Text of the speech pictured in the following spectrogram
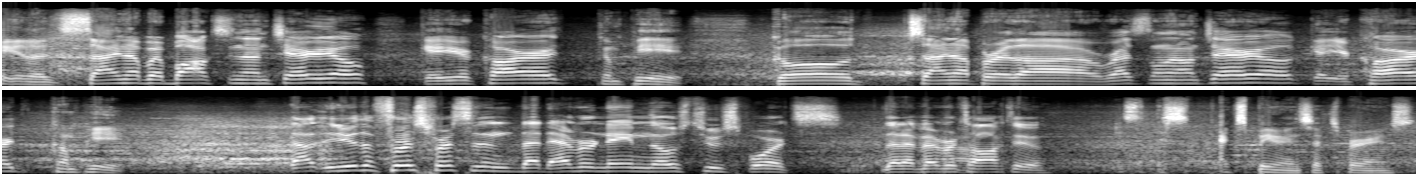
You gotta sign up at Boxing Ontario, get your card, compete. Go sign up at uh, Wrestling Ontario, get your card, compete. That- you're the first person that ever named those two sports that I've ever talked to. It's- it's experience, experience.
